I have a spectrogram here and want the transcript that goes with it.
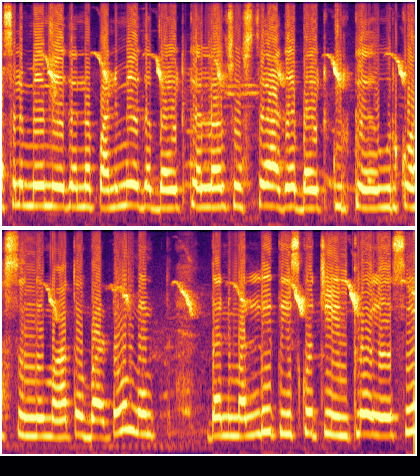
అసలు మేము ఏదైనా పని మీద బయటకు వెళ్ళాల్సి వస్తే అదే బయటకు ఉరికి ఉరికి వస్తుంది మాతో పాటు. మేము దాన్ని మళ్ళీ తీసుకొచ్చి ఇంట్లో వేసి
